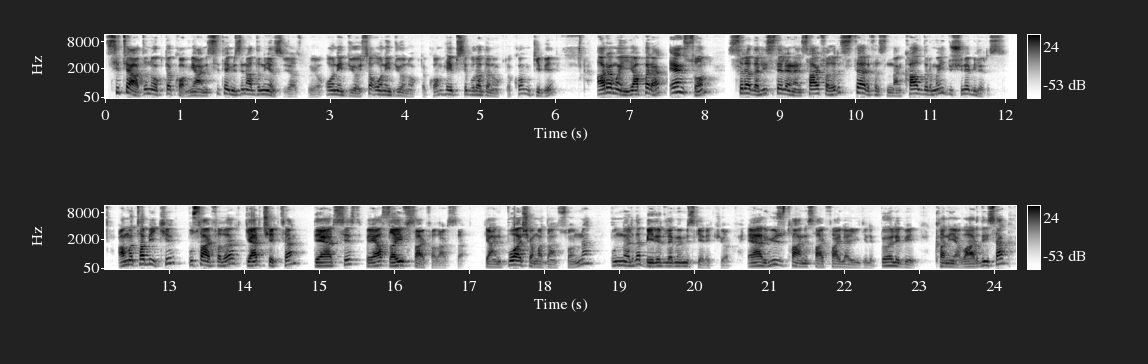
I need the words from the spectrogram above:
Siteadı.com yani sitemizin adını yazacağız buraya. O ne diyorsa o ne diyor.com, hepsi burada.com gibi. Aramayı yaparak en son sırada listelenen sayfaları site haritasından kaldırmayı düşünebiliriz. Ama tabii ki bu sayfalar gerçekten değersiz veya zayıf sayfalarsa. Yani bu aşamadan sonra bunları da belirlememiz gerekiyor. Eğer 100 tane sayfayla ilgili böyle bir kanıya vardıysak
